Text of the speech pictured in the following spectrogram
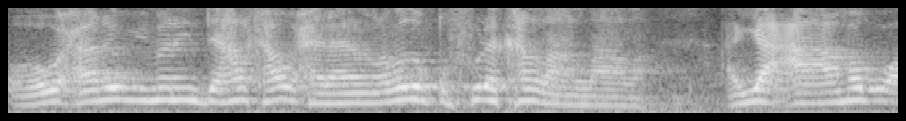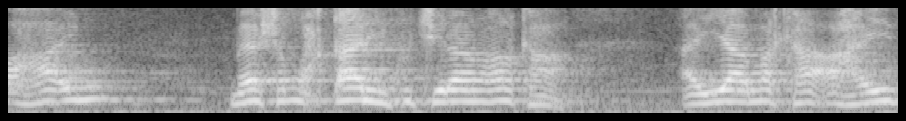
oo waxaanay u imanayn dee halkaa waxay lahahdeen labadii qufule ka laalaada ayaa calaamad u ahaa in meeshan wax qaaliga ku jiraan oo halkaa ayaa markaa ahayd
